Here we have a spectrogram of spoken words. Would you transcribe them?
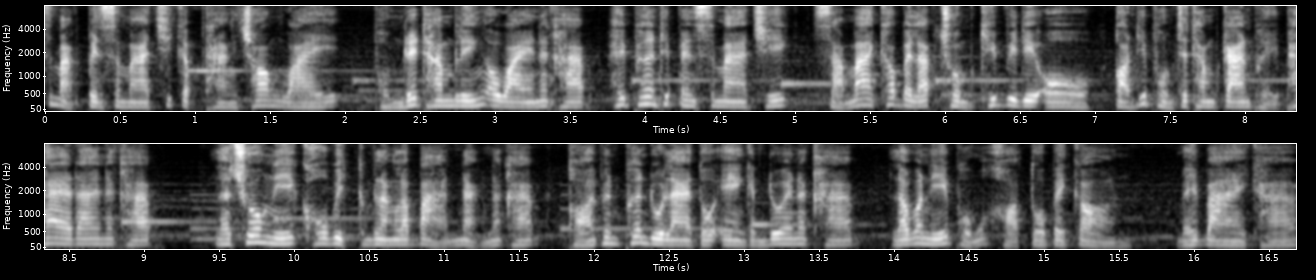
สมัครเป็นสมาชิกกับทางช่องไว้ ผมได้ทำลิงก์เอาไว้นะครับ ให้เพื่อนที่เป็นสมาชิก สามารถเข้าไปรับชมคลิปวิดีโอ ก่อนที่ผมจะทำการเผยแพร่ได้นะครับ และช่วงนี้โควิดกำลังระบาดหนักนะครับ ขอให้เพื่อนๆดูแลตัวเองกันด้วยนะครับ แล้ววันนี้ผมก็ขอตัวไปก่อน บ๊ายบายครับ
